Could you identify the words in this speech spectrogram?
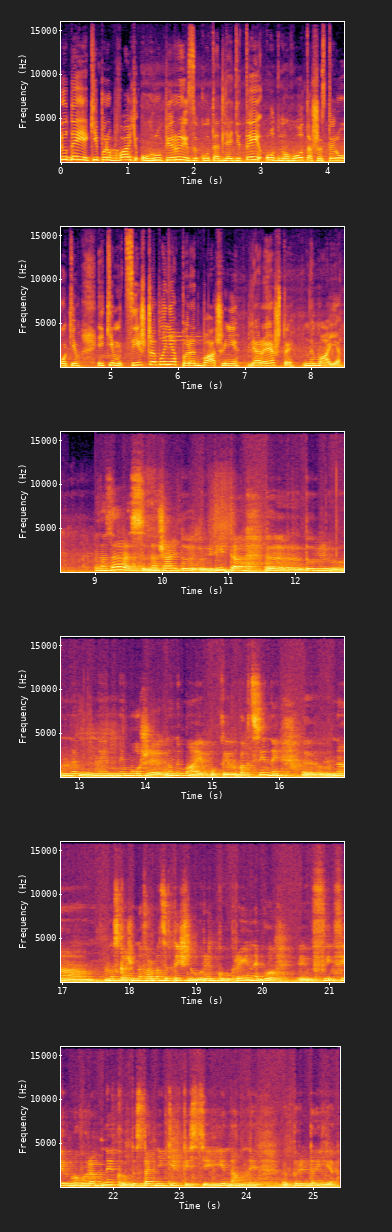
людей, які перебувають у групі ризику, та для дітей 1 та 6 років, яким ці щеплення передбачені. Для решти немає. На зараз, на жаль, до літа е, до, не, не, не може, ну немає поки вакцини е, на, ну скажімо, на фармацевтичному ринку України, бо е, фірма-виробник в достатній кількості її нам не передає.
